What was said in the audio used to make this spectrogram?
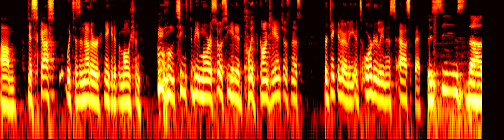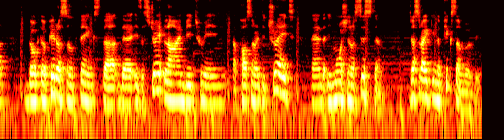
Um, disgust, which is another negative emotion, seems to be more associated with conscientiousness, particularly its orderliness aspect. It seems that Dr. Peterson thinks that there is a straight line between a personality trait and the emotional system, just like in the Pixar movie.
